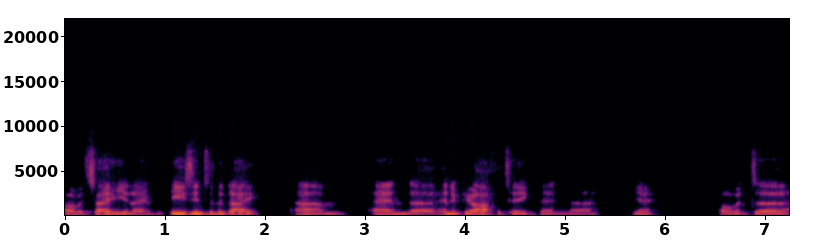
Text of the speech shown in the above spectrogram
I would say you know ease into the day, um, and uh, and if you are fatigued, then uh, you know, I would uh,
